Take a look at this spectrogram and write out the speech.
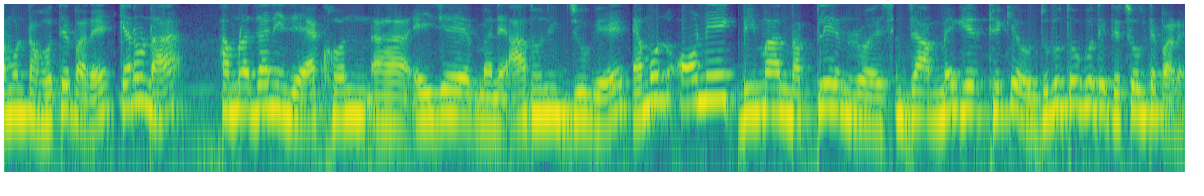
এমনটা হতে পারে? কেননা আমরা জানি যে এখন এই যে মানে আধুনিক যুগে এমন অনেক বিমান বা প্লেন রয়েছে যা মেঘের থেকেও দ্রুত গতিতে চলতে পারে।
